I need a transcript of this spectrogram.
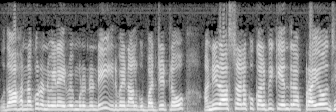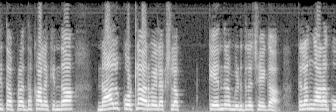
ఉదాహరణకు రెండు వేల ఇరవై మూడు నుండి ఇరవై నాలుగు బడ్జెట్లో అన్ని రాష్ట్రాలకు కలిపి కేంద్ర ప్రయోజిత పథకాల కింద నాలుగు కోట్ల అరవై లక్షల కేంద్రం విడుదల చేయగా తెలంగాణకు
